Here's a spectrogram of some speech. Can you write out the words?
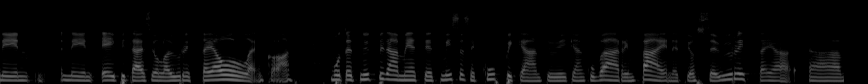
niin, niin ei pitäisi olla yrittäjä ollenkaan. Mutta nyt pitää miettiä, että missä se kuppi kääntyy ikään kuin väärinpäin, että jos se yrittäjä ää,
